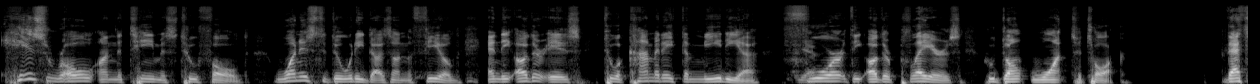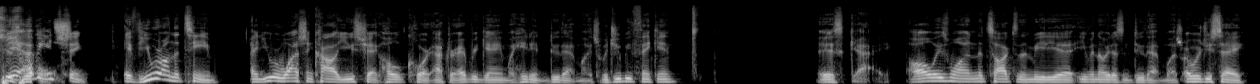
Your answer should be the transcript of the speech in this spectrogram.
His role on the team is twofold. One is to do what he does on the field, and the other is to accommodate the media for yeah. the other players who don't want to talk. That's his yeah, role. that'd be interesting. If you were on the team and you were watching Kyle Juszczyk hold court after every game where he didn't do that much, would you be thinking, this guy always wanting to talk to the media, even though he doesn't do that much? Or would you say,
